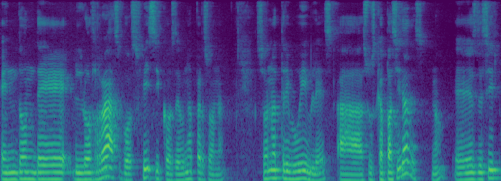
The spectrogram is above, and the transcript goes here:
En donde los rasgos físicos de una persona son atribuibles a sus capacidades, ¿no? Es decir,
